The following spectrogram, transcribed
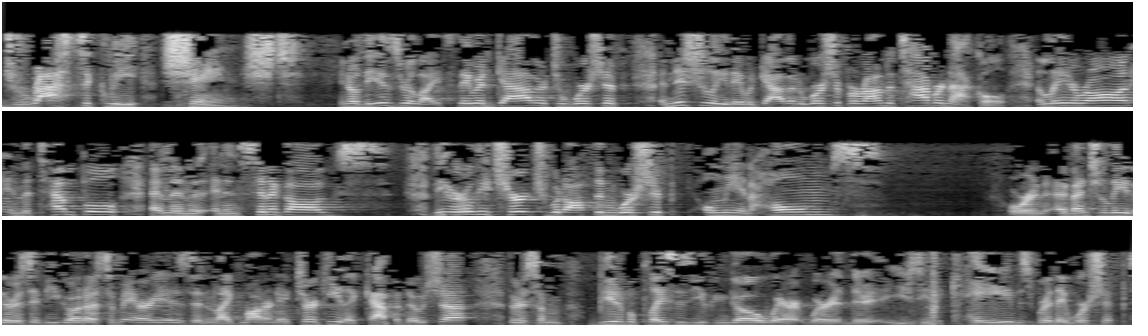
drastically changed. You know, the Israelites, they would gather to worship, initially they would gather to worship around a tabernacle, and later on in the temple and, then, and in synagogues. The early church would often worship only in homes. Or in, eventually there's, if you go to some areas in like modern day Turkey, like Cappadocia, there's some beautiful places you can go where, where there, you see the caves where they worshipped.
